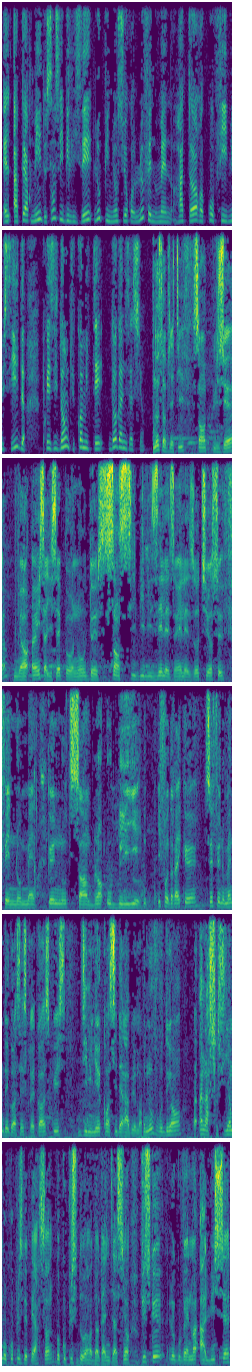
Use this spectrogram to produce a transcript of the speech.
Elle a permis de sensibiliser l'opinion sur le phénomène. Hathor Kofi Lucide, président du comité d'organisation. Nos objectifs sont plusieurs. Numéro un, il s'agissait pour nous de sensibiliser les uns et les autres sur ce phénomène que nous semblons oublier. Il faudrait que ce phénomène de grossesse précoce puisse diminuer considérablement. Et nous voudrions, en associant beaucoup plus de personnes, beaucoup plus d'organisations, puisque le gouvernement à lui seul,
